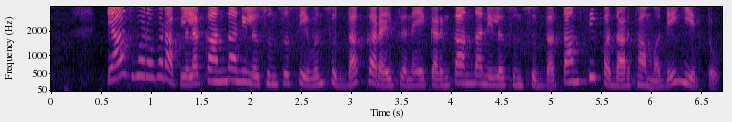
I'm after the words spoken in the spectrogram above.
त्याचबरोबर आपल्याला कांदा आणि लसूणचं सेवनसुद्धा करायचं नाही कारण कांदा आणि लसूणसुद्धा तामसी पदार्थामध्ये येतो.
